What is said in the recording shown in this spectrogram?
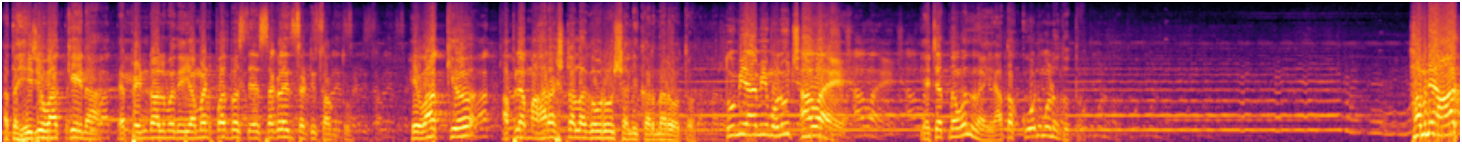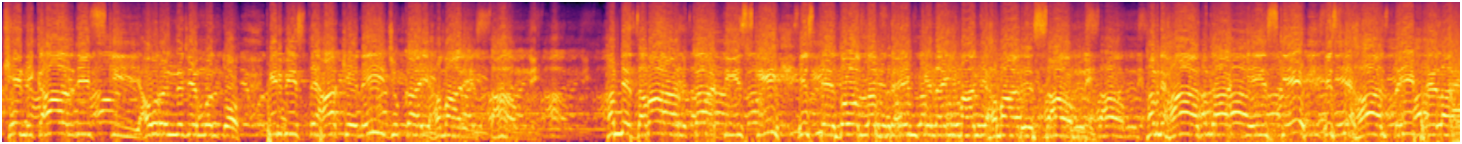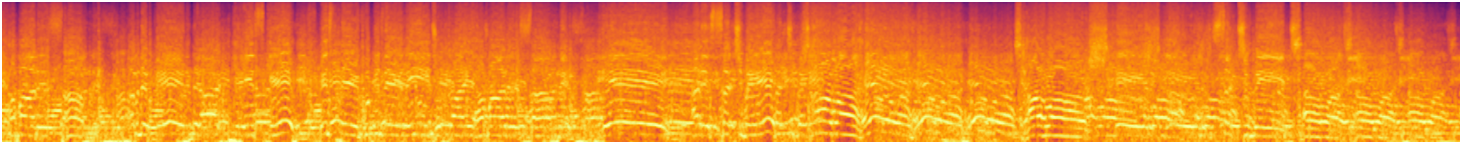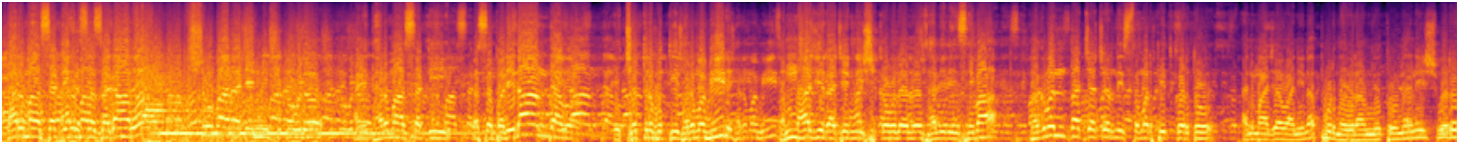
आता हे जे वाक्य आहे ना त्या पेंडॉलमध्ये यमनपद बसते सगळ्यांसाठी सांगतो. हे वाक्य आपल्या महाराष्ट्राला गौरवशाली करणार होतं. तुम्ही आम्ही म्हणू छावा आहे. याच्यात नवल नाही. आता कोण म्हणत होतं? हमने आँखें निकाल दी इसकी, औरंगज़ेब म्हणतो फिर भी इसने आँखें नहीं झुकाई हमारे सामने। हमने जबान काट दी इसकी, इसने दो लफ्ज रहम के नहीं मांगे हमारे सामने। हमने हाथ काट दिए इसके, इसने हाथ नहीं फैलाए हमारे सामने। हमने पेट काट दिए इसके, इसने घुटने नहीं झुकाए हमारे सामने। अरे सच में छावा है। छावा सच में छावा छावा छावा। धर्मासाठी कसं जगावं? शोभाराजांनी शिकवलं आणि धर्मासाठी कसं बलिदान द्यावं? हे छत्रपती धर्मवीर संभाजीराजेंनी शिकवलेलं झालेली सेवा भगवंताच्या चरणी समर्पित करतो आणि माझ्या वाणीला पूर्ण विराम देतो ज्ञानेश्वर.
